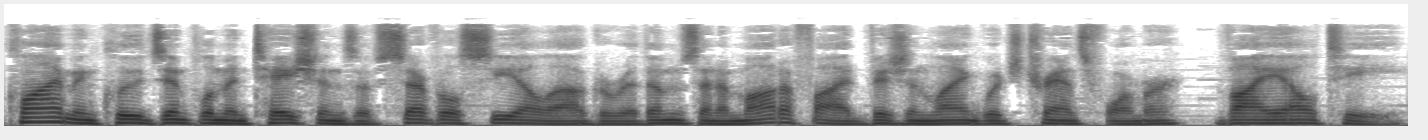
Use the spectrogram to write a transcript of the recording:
CLIMB includes implementations of several CL algorithms and a modified vision language transformer, ViLT,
